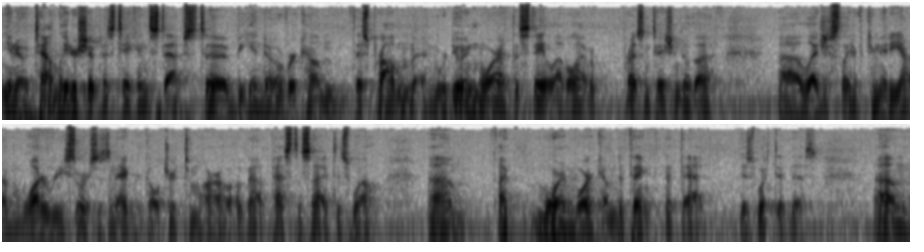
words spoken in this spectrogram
you know, town leadership has taken steps to begin to overcome this problem, and we're doing more at the state level. I have a presentation to the uh, Legislative Committee on Water Resources and Agriculture tomorrow about pesticides as well. Um, I've more and more come to think that that is what did this. Um,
